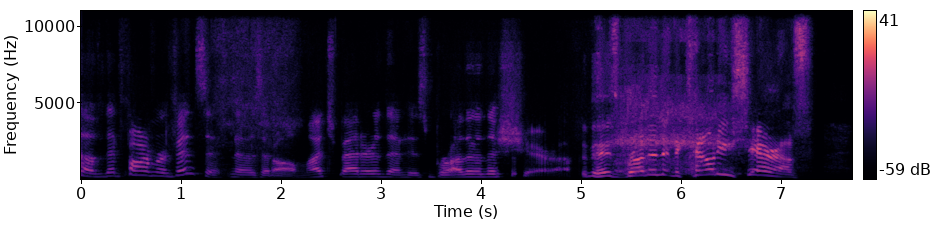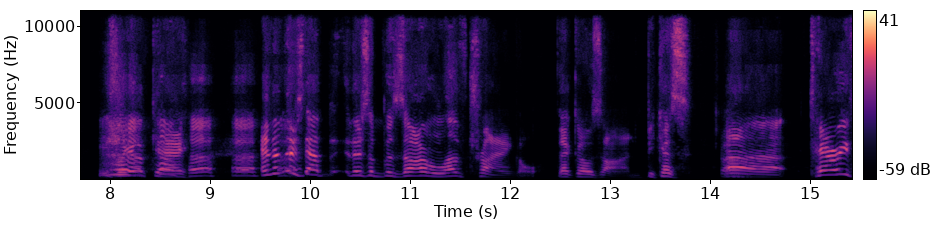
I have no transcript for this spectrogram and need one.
love that Farmer Vincent knows it all much better than his brother, the sheriff. His brother, the county sheriff, he's like, "Okay." And then there's that. There's a bizarre love triangle that goes on because uh, Terry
